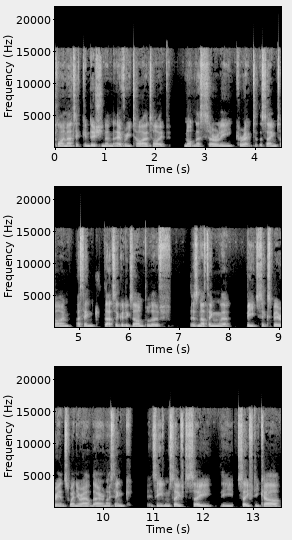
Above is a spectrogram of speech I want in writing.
climatic condition and every tyre type not necessarily correct at the same time, I think that's a good example of there's nothing that beats experience when you're out there. And I think it's even safe to say the safety car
